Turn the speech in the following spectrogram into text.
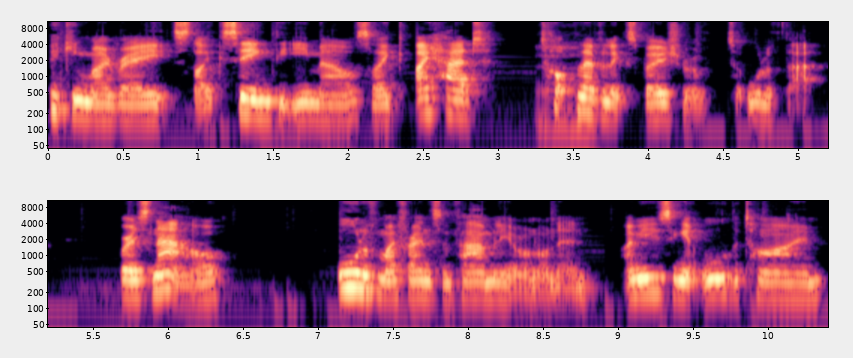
picking my rates, like seeing the emails. Like I had top level exposure to all of that. Whereas now, all of my friends and family are on Onin. I'm using it all the time.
